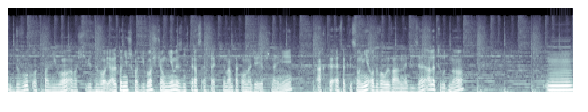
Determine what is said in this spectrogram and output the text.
dwóch odpaliło, a właściwie dwoje, ale to nie szkodzi, bo ściągniemy z nich teraz efekty, mam taką nadzieję przynajmniej. Ach, te efekty są nieodwoływalne, widzę, ale trudno. Mm,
